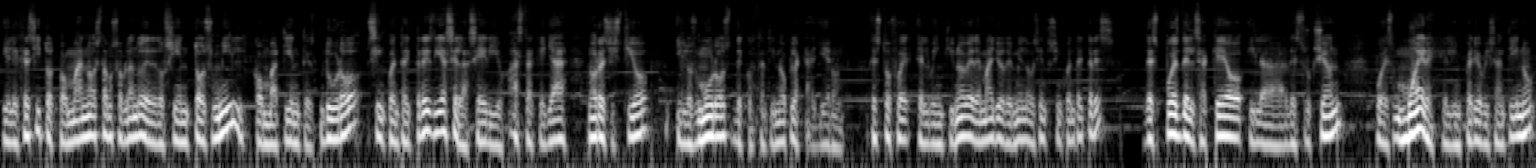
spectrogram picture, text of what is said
y el ejército otomano, estamos hablando de 200.000 combatientes. Duró 53 días el asedio, hasta que ya no resistió y los muros de Constantinopla cayeron. Esto fue el 29 de mayo de 1953. Después del saqueo y la destrucción, pues muere el imperio bizantino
